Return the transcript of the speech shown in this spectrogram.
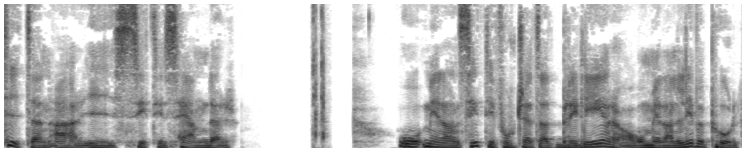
Titeln är i Citys händer. Och medan City fortsätter att briljera och medan Liverpool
